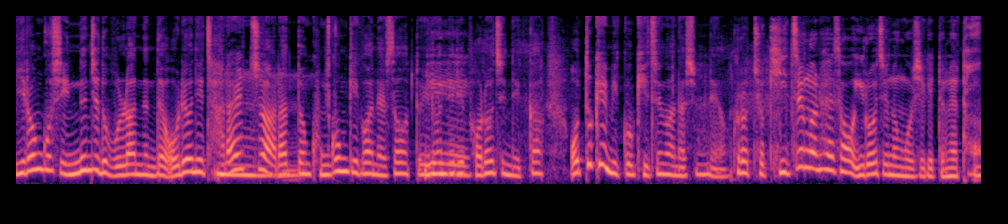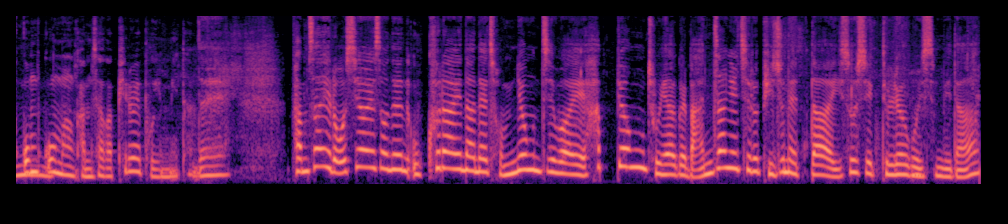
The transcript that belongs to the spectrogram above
이런 곳이 있는지도 몰랐는데 어련히 잘할 음. 줄 알았던 공공기관에서 또 이런 예. 일이 벌어지니까 어떻게 믿고 기증하나 싶네요. 그렇죠. 기증을 해서 이루어지는 것이기 때문에 더 음. 꼼꼼한 감사가 필요해 보입니다. 네. 밤사이 러시아에서는 우크라이나 내 점령지와의 합병 조약을 만장일치로 비준했다 이 소식 들려오고 음. 있습니다.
